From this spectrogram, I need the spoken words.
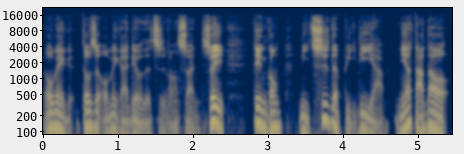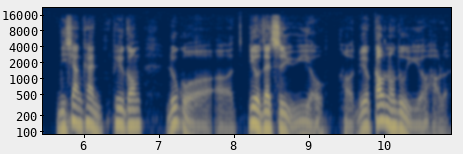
欧米都是欧米伽六的脂肪酸，所以电工你吃的比例啊，你要达到，你想想看，譬如说，如果呃你有在吃鱼油，好，比如高浓度鱼油好了。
